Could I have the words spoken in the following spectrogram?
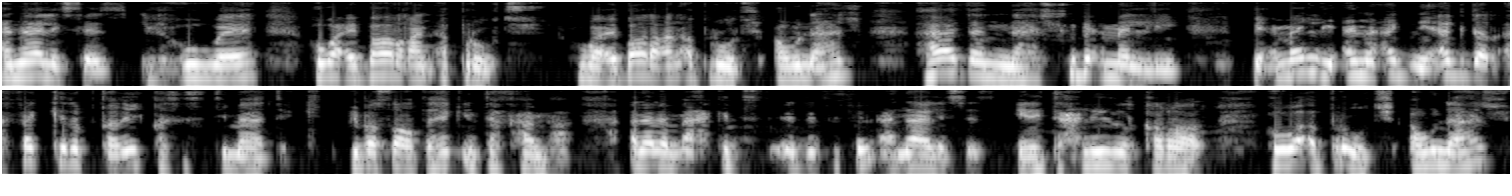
analysis اللي هو هو عبارة عن approach هو عبارة عن approach أو نهج. هذا النهج شو بيعمل لي؟ بيعمل لي أنا إني أقدر أفكر بطريقة systematic ببساطة هيك أنت فهمها. أنا لما أحكي decision analysis يعني تحليل القرار هو approach أو نهج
